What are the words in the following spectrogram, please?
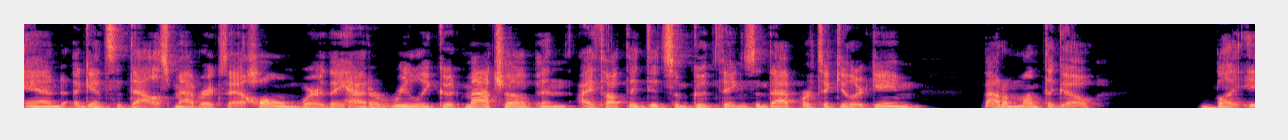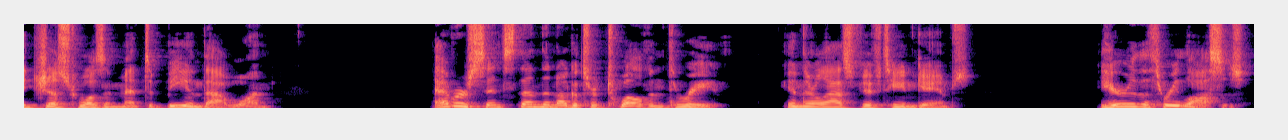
and against the Dallas Mavericks at home, where they had a really good matchup. And I thought they did some good things in that particular game about a month ago, but it just wasn't meant to be in that one. Ever since then, the Nuggets are 12 and 3 in their last 15 games. Here are the three losses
